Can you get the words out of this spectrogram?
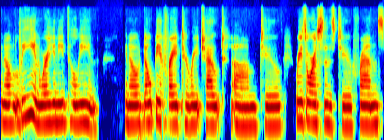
You know, lean where you need to lean. You know, don't be afraid to reach out um, to resources, to friends,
